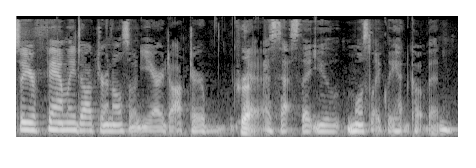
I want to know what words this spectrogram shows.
So your family doctor and also an ER doctor Correct. assessed that you most likely had COVID.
